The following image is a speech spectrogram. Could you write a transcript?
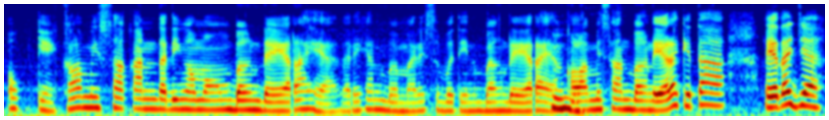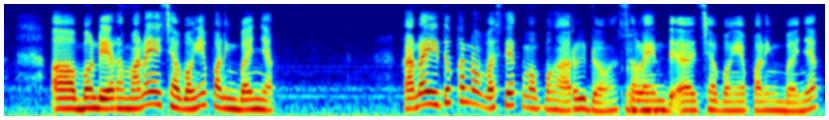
Oke, kalau misalkan tadi ngomong bank daerah ya, tadi kan Mbak Mari sebutin bank daerah ya. Mhm. Kalau misalkan bank daerah kita lihat aja eh, bank daerah mana ya cabangnya paling banyak. Karena itu kan pasti akan mempengaruhi dong. Selain eh, cabangnya paling banyak,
